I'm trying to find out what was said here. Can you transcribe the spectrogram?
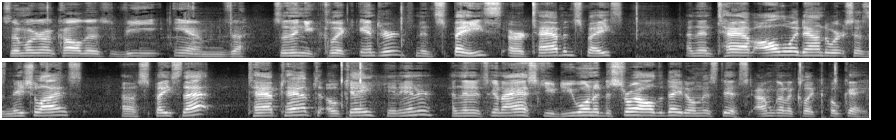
So then we're going to call this VMs. So then you click enter, and then space, or tab and space, and then tab all the way down to where it says initialize, uh, space that, tab tab to OK, hit enter, and then it's going to ask you, do you want to destroy all the data on this disk? I'm going to click OK.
